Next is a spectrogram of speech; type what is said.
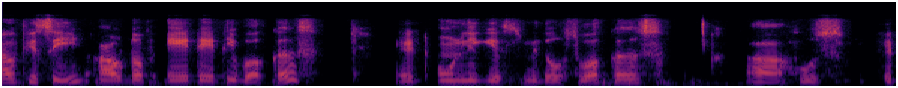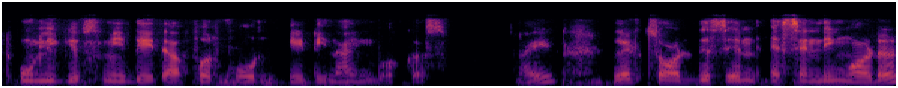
Now if you see out of 880 workers, it only gives me those workers uh, whose it only gives me data for 489 workers right? Let's sort this in ascending order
